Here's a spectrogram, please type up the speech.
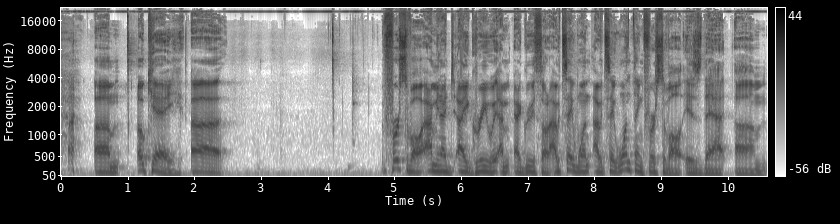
um, okay. Uh, First of all, I mean, I, I agree with I agree with thought. I would say one. I would say one thing. First of all, is that um,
